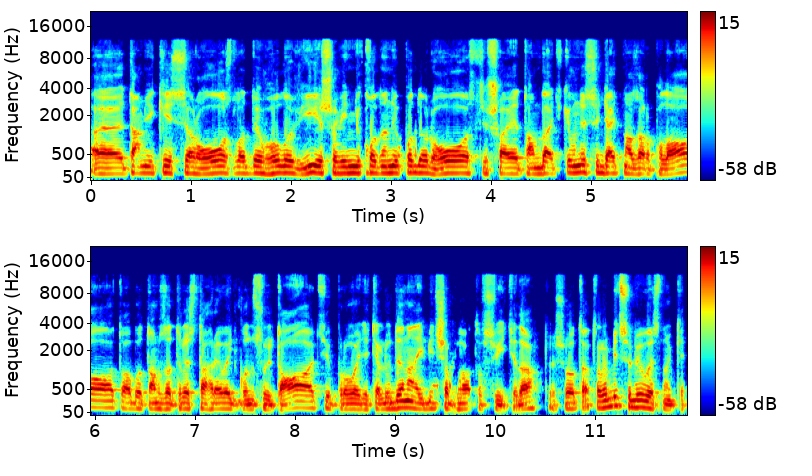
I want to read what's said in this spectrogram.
е, там якісь розлади в голові, що він ніколи не подорослішає, там да, тільки вони сидять на зарплату або там за 300 гривень консультації проводять, а людина найбільше багато в світі. Да? Тобто, от, от, робіть собі висновки.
